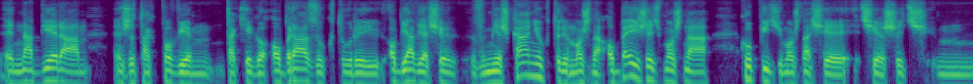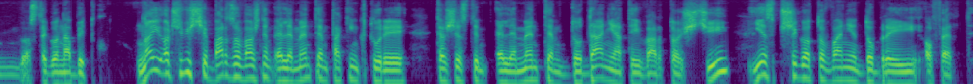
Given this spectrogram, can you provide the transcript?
e, nabiera, że tak powiem, takiego obrazu, który objawia się w mieszkaniu, który można obejrzeć, można kupić i można się cieszyć mm, z tego nabytku. No i oczywiście bardzo ważnym elementem, takim, który też jest tym elementem dodania tej wartości, jest przygotowanie dobrej oferty.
